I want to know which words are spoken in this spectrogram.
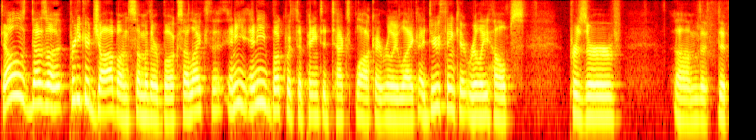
Dell does a pretty good job on some of their books. I like the, any any book with the painted text block. I really like. I do think it really helps preserve um, the the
